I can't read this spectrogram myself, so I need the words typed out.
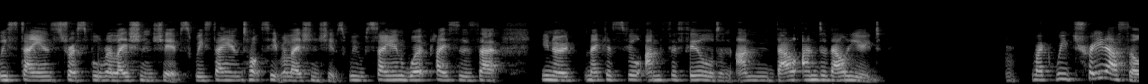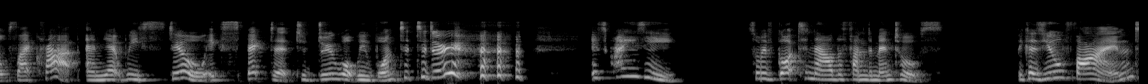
We stay in stressful relationships. We stay in toxic relationships. We stay in workplaces that, you know, make us feel unfulfilled and unval- undervalued. Like we treat ourselves like crap, and yet we still expect it to do what we want it to do. it's crazy. So we've got to nail the fundamentals because you'll find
